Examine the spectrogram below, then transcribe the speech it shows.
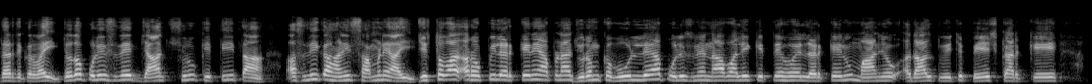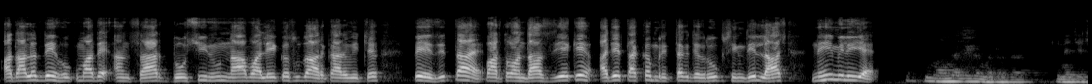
ਦਰਜ ਕਰਵਾਈ। ਜਦੋਂ ਪੁਲਿਸ ਨੇ ਜਾਂਚ ਸ਼ੁਰੂ ਕੀਤੀ ਤਾਂ ਅਸਲੀ ਕਹਾਣੀ ਸਾਹਮਣੇ ਆਈ, ਜਿਸ ਤੋਂ ਬਾਅਦ ਆਰੋਪੀ ਲੜਕੇ ਨੇ ਆਪਣਾ ਜੁਰਮ ਕਬੂਲ ਲਿਆ। ਪੁਲਿਸ ਨੇ ਨਾਬਾਲਿਗ ਕੀਤੇ ਹੋਏ ਲੜਕੇ ਨੂੰ ਮਾਨਯੋਗ ਅਦਾਲਤ ਵਿੱਚ ਪੇਸ਼ ਕਰਕੇ ਅਦਾਲਤ ਦੇ ਹੁਕਮਾਂ ਦੇ ਅਨੁਸਾਰ ਦੋਸ਼ੀ ਨੂੰ ਨਾਬਾਲਿਗ ਸੁਧਾਰ ਘਰ ਵਿੱਚ ਭੇਜ ਦਿੱਤਾ ਹੈ। ਪਰ ਤੁਹਾਨੂੰ ਦੱਸ ਦਈਏ ਕਿ ਅਜੇ ਤੱਕ ਮ੍ਰਿਤਕ ਜਗਰੂਪ ਸਿੰਘ ਦੀ ਲਾਸ਼ ਨਹੀਂ ਮਿਲੀ ਹੈ। ਸਰ ਕੀ ਮਾਮਲਾ ਜਿਹੜਾ ਮਰਡਰ ਦਾ ਕਿੰਨੇ ਚਿਰ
